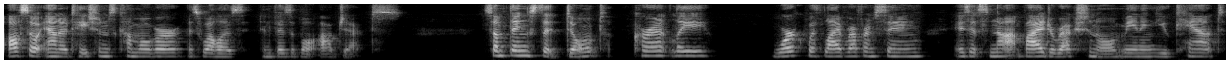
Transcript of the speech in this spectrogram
Also annotations come over, as well as invisible objects. Some things that don't currently work with live referencing is it's not bidirectional, meaning you can't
